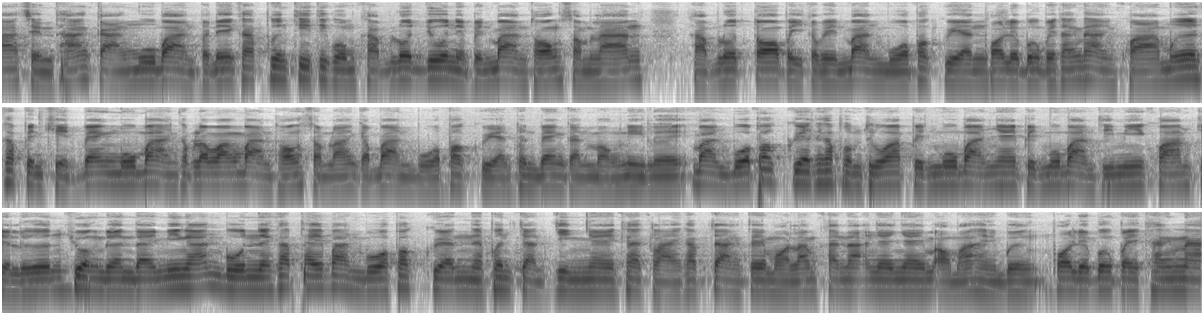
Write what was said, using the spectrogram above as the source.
พาเส้นทางกลางหมู่บ้านไปเลยครับพื้นที่ที่ผมขับรถอยู่เนี่ยเป็นบ้านท้องสำรานขับรถต่อไปก็เป็นบ้านบัวพระเกวียนพอเลี้ยวเบิ่งไปทางด้านขวามือครับเป็นเขตแบ่งหมู่บ้านครับระหว่างบ้านท้องสำรานกับบ้านบัวพระเกวียนเพิ่นแบ่งกันมองนี่เลย บ้านบัวพระเกวียนนะครับผมถือว่าเป็นหมู่บ้านใหญ่เป็นหมู่บ้านที่มีความเจริญ ช่วงเดือนใดมีงานบุญนะครับไทยบ้านบัวพระเกวียนเนี่ยเพิ่นจัดยิ่งใหญ่ค่ากลายครับจ้างแต่หมอลำคณะใหญ่ๆเอามาให้เบิ่งพอเลี้ยวเบิ่งไปข้างหน้า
